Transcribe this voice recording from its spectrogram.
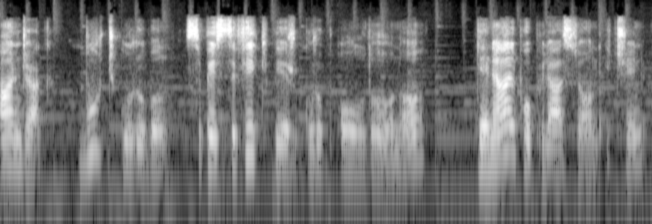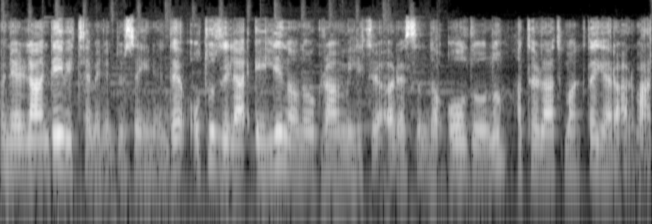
Ancak bu grubun spesifik bir grup olduğunu, genel popülasyon için önerilen D vitamini düzeyinin de 30 ila 50 nanogram mililitre arasında olduğunu hatırlatmakta yarar var.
